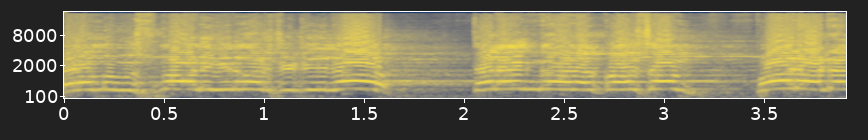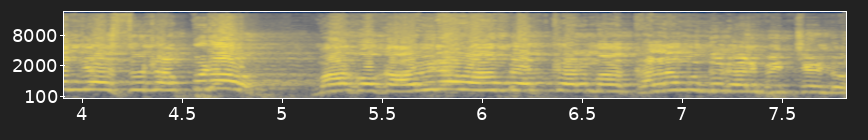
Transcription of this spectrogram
మేము ఉస్మాన్ యూనివర్సిటీలో తెలంగాణ కోసం పోరాటం చేస్తున్నప్పుడు మాకు ఒక అభినవ్ అంబేద్కర్ మా కళ్ళ ముందు కనిపించిండు.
